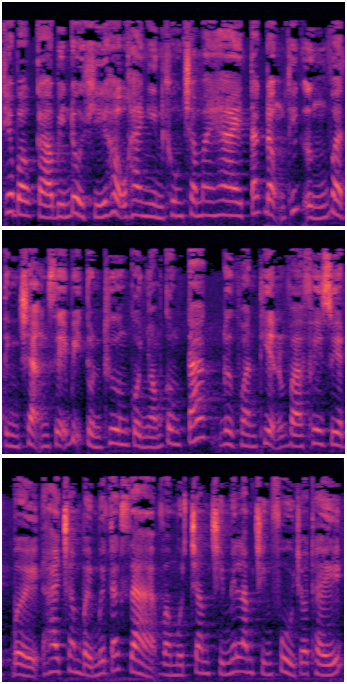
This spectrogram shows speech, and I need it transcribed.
Theo báo cáo biến đổi khí hậu 2022, tác động thích ứng và tình trạng dễ bị tổn thương của nhóm công tác được hoàn thiện và phê duyệt bởi 270 tác giả và 195 chính phủ cho thấy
